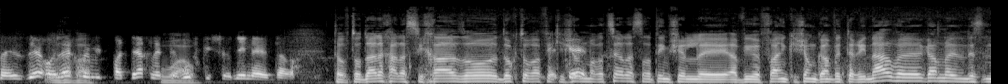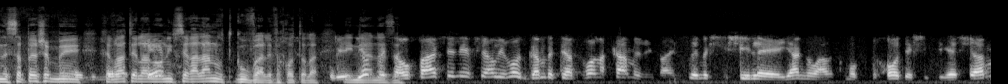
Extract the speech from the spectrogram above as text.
וזה הולך דבר. ומתפתח לטירוף כישרוני נהדר. טוב, תודה לך על השיחה הזו, דוקטור רפי. קישון, מרצה על הסרטים של אה, אביב אפרים קישון, גם וטרינר, וגם נס- נספר שחברת אלה לא. נמסרה לנו תגובה לפחות על בדיוק, העניין את הזה. ההופעה שלי אפשר לראות גם בתיאטרון הקאמרי ב-26 לינואר, כמו חודש היא תהיה שם,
